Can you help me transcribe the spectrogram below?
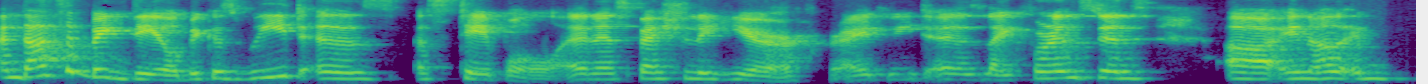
and that's a big deal because wheat is a staple, and especially here, right? Wheat is like, for instance, uh, in, in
